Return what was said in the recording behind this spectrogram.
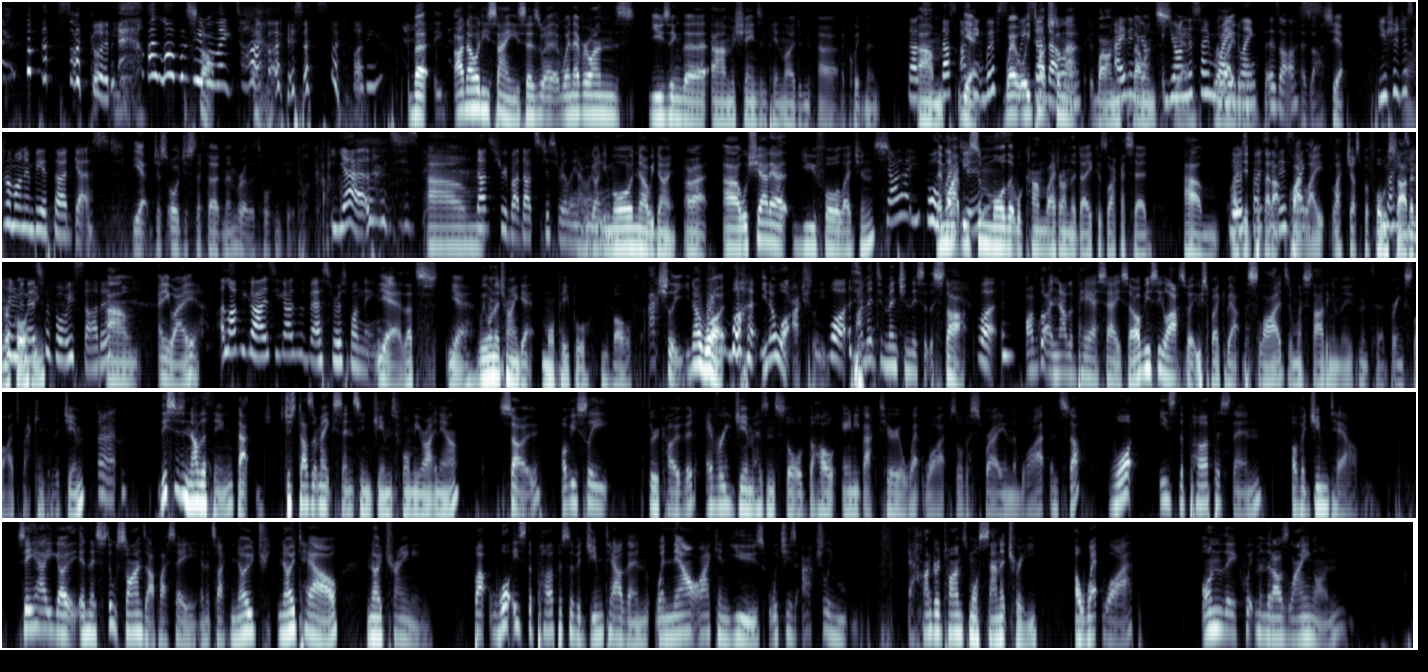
That's so good. I love when Stop. people make typos. That's so funny. But I know what he's saying. He says wh- when everyone's using the uh, machines and pin loaded uh, equipment. That's Um, that's. I yeah. think we've we, we said touched that on one. that one. Aiden, that you're, one's you're on the same relatable wavelength as us. as us. Yeah, You should just Right. come on and be a third guest. yeah. Just or just a third member of the Talking Fit podcast. Yeah, that's just Um, that's true, but that's just really. have we annoying. got any more? No, we don't. All right. Uh, we'll shout out you four legends. Shout out you four. there might be some more that will come later on the day because, like I said, um, I did put that up quite like- late, like just before we Like started 10 recording. minutes before we started. Um, anyway, I love you guys. You guys are the best for responding. yeah, that's yeah. We want to try and get more people involved. Actually, you know what? What? You know what? Actually, What? I meant to mention this at the start. What? I've got another PSA. So obviously, last week we spoke about the slides, and we're starting a movement to bring slides back into the gym. All right. This is another thing that j- just doesn't make sense in gyms for me right now. So obviously, through COVID, every gym has installed the whole antibacterial wet wipes or the spray and the wipe and stuff. What is the purpose then of a gym towel? See how you go, and there's still signs up I see, and it's like no, tr- no towel, no training. But what is the purpose of a gym towel then when now I can use, which is actually a hundred times more sanitary, a wet wipe on the equipment that I was laying on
